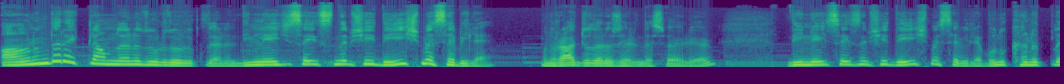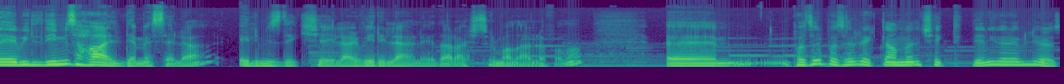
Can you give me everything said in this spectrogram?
anında reklamlarını durdurduklarını dinleyici sayısında bir şey değişmese bile bunu radyolar üzerinde söylüyorum dinleyici sayısında bir şey değişmese bile bunu kanıtlayabildiğimiz halde mesela elimizdeki şeyler verilerle ya da araştırmalarla falan e, patır patır reklamlarını çektiklerini görebiliyoruz.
